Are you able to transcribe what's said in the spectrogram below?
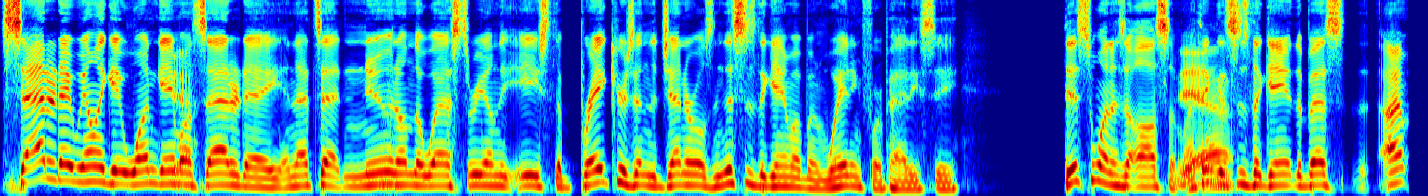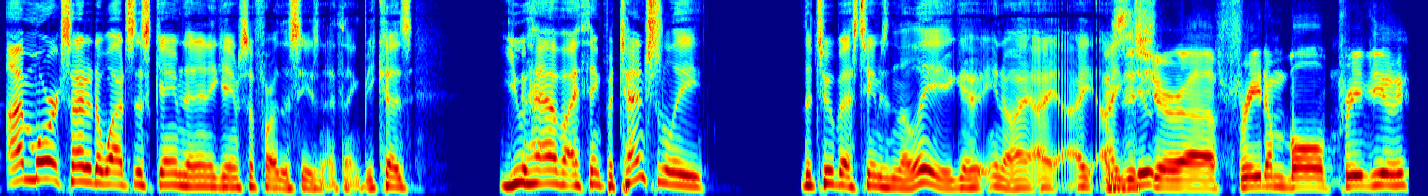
Saturday we only get one game Yeah. on Saturday, and that's at noon on the West, three on the East. The Breakers and the Generals, and this is the game I've been waiting for, Patty C. This one is awesome. I think this is the game, the best. I'm I'm more excited to watch this game than any game so far this season. I think because you have, I think, potentially the two best teams in the league. Uh, You know, I I I, I Is this do, your uh, Freedom Bowl preview?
